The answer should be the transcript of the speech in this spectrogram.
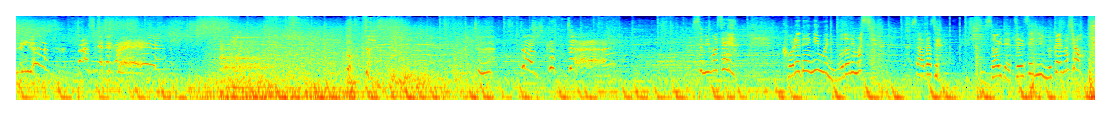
人が助けてくれ！すみません。これで任務に戻れます。さあダズ急いで前線に向かいましょう。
